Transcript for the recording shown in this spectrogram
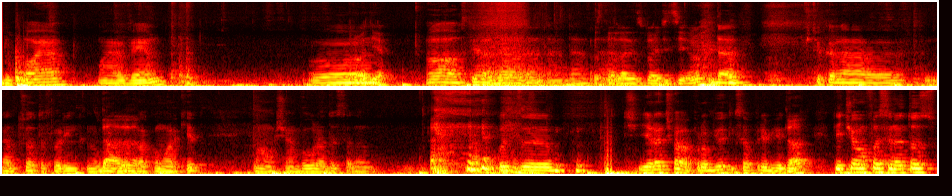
După aia mai avem... Uh, Rodia. Ah, asta era, da, da, da, da. Asta da. la desplace ție, nu? Da. Știu că la a dus toată Florin când Da, a da, da. la Comarket. Mamă, și am băut la ăsta, dar a făcut, uh, era ceva probiotic sau prebiotic. Da. Deci eu am fost sănătos.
